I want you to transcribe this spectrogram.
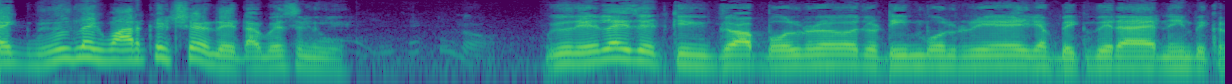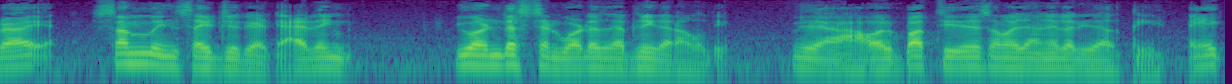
like this is like market share data basically. You realize it कि जो आप बोल रहे हो जो टीम बोल रही है या बिक भी रहा है नहीं बिक रहा है some insights you get. I think you understand what is happening around you. Yeah. और बहुत चीज़ें समझ आने लग जाती हैं. एक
